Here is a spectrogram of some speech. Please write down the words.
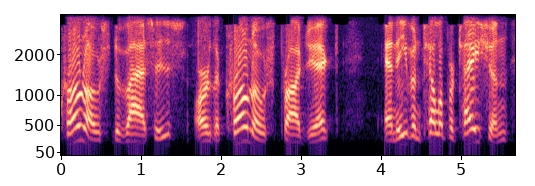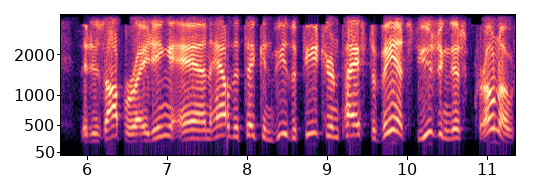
Chronos devices or the Chronos project, and even teleportation that is operating, and how that they can view the future and past events using this Chronos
